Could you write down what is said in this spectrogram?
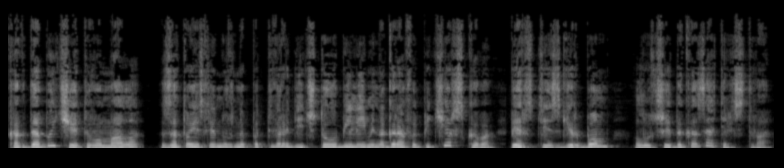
Как добычи этого мало, зато если нужно подтвердить, что убили именно графа Печерского, перстень с гербом – лучшее доказательство.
